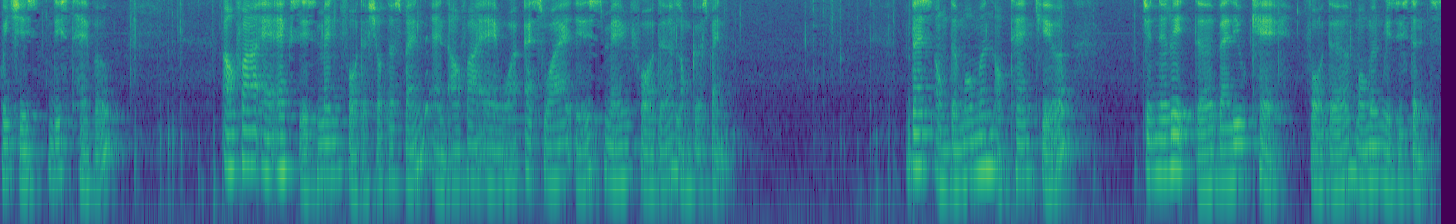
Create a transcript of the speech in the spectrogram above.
which is this table Alpha SX is meant for the shorter span and alpha SY is meant for the longer span. Based on the moment obtained here, generate the value K for the moment resistance.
